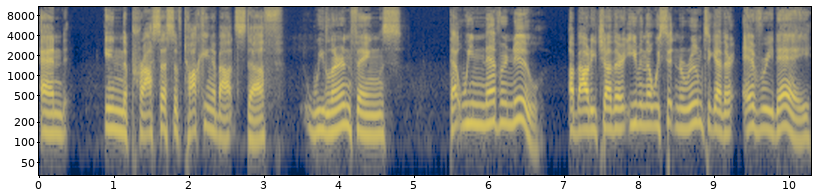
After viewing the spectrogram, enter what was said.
And in the process of talking about stuff, we learn things that we never knew about each other, even though we sit in a room together every day.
